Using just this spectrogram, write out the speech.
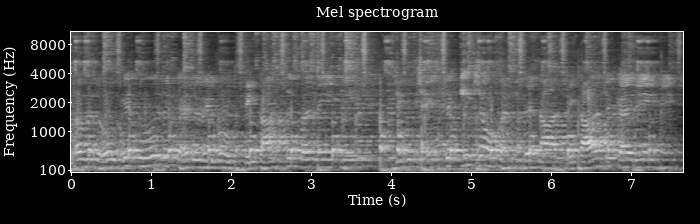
भव रोग दूर कर विमुक्ति दात बने जिन चैत्र की जो वंदना विकास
